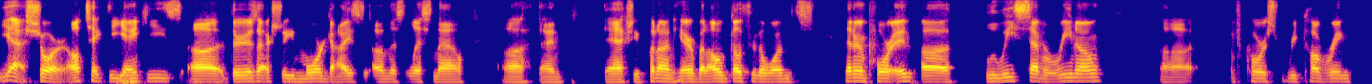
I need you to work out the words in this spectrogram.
Yeah, sure. I'll take the Yankees. Uh, there is actually more guys on this list now uh, than they actually put on here, but I'll go through the ones that are important. Uh, Luis Severino, uh, of course, recovering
